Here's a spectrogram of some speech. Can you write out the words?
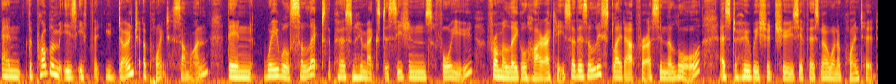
And the problem is if that you don't appoint someone, then we will select the person who makes decisions for you from a legal hierarchy. So there's a list laid out for us in the law as to who we should choose if there's no one appointed.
